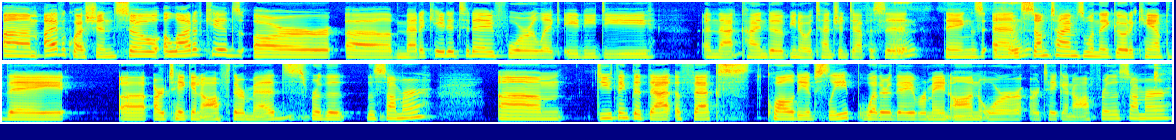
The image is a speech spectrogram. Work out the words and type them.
Um, I have a question. So, a lot of kids are uh, medicated today for like ADD and that kind of, you know, attention deficit mm-hmm. things. And mm-hmm. sometimes when they go to camp, they uh, are taken off their meds for the, the summer. Um, do you think that that affects quality of sleep, whether they remain on or are taken off for the summer?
